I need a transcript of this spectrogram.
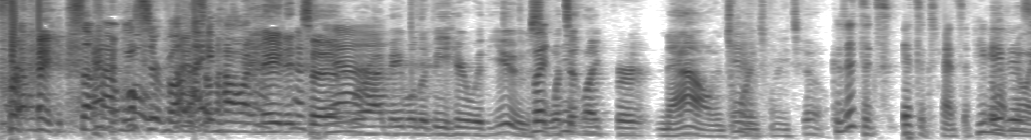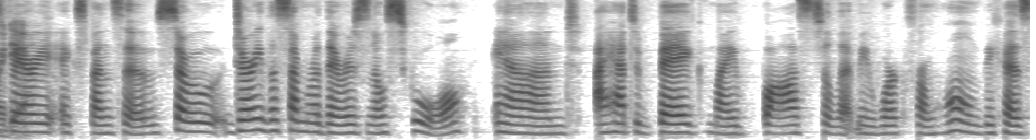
Some- somehow And we hope- and survived. Somehow I made it to where I'm able to be here with you. So But- what's it like for now in 2022? Because it's ex- it's expensive. People It have no idea. It is very expensive. So during the summer, there is no school, and I had to beg my boss to let me work from home because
